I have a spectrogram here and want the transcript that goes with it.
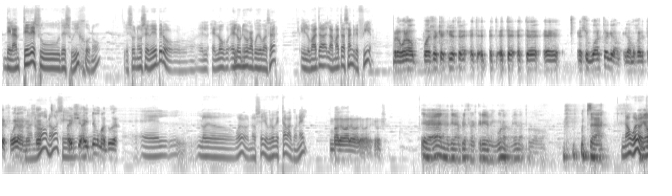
delante de su, de su hijo, ¿no? Eso no se ve, pero es, es lo, es lo único que ha podido pasar. Y lo mata, la mata a sangre fría. Pero bueno, puede ser que el crío esté, este, este, este- este, eh, en su cuarto y, que la, y la mujer esté fuera, no, No, sé. no, no, sí. ahí, sí- ahí tengo más dudas. Él lo- bueno, no sé, yo creo que estaba con él. Vale, vale, vale, vale. no sé. Y ve, no tiene precio el crío ninguno, a mí tampoco. o sea. No, bueno, yo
